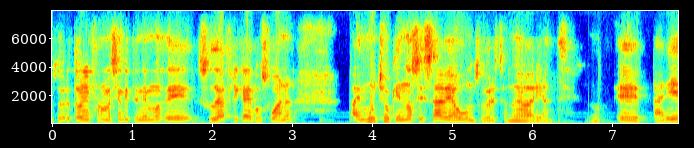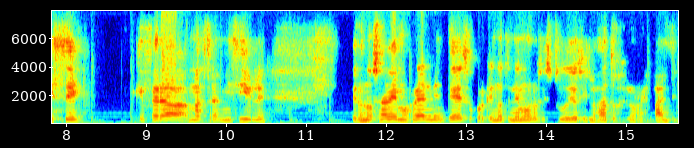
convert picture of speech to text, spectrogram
sobre todo la información que tenemos de Sudáfrica y Botswana, hay mucho que no se sabe aún sobre esta nueva variante. Eh, parece que fuera más transmisible, pero no sabemos realmente eso porque no tenemos los estudios y los datos que lo respalden.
